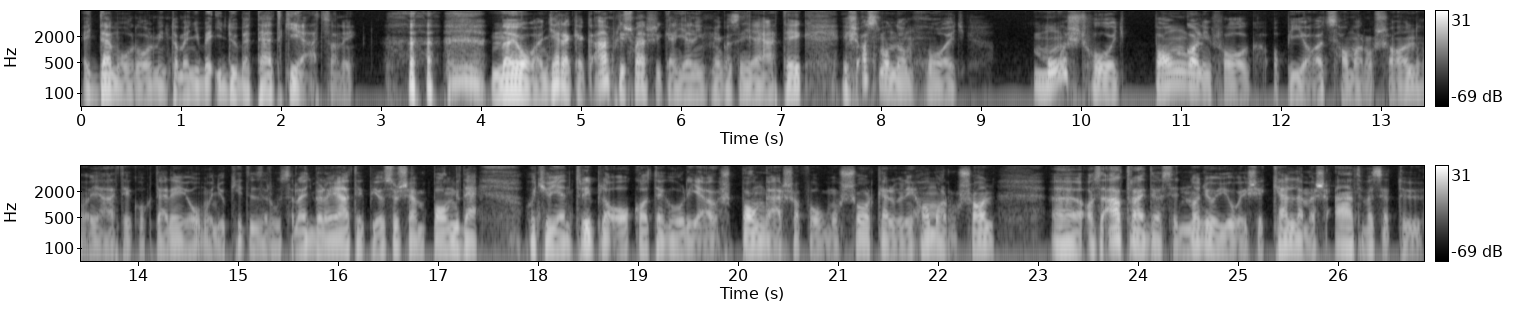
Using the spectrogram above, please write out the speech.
egy demóról, mint amennyibe időbe telt kijátszani. Na jó van, gyerekek, április másodikán jelenik meg az a játék, és azt mondom, hogy most, hogy pangani fog a piac hamarosan a játékok terén, jó, mondjuk 2021-ben a játékpiac sosem pang, de hogyha ilyen A kategóriás pangásra fog most sor kerülni hamarosan, az Outriders egy nagyon jó és egy kellemes átvezető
